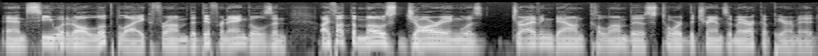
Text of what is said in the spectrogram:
and see what it all looked like from the different angles. And I thought the most jarring was driving down Columbus toward the Transamerica Pyramid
